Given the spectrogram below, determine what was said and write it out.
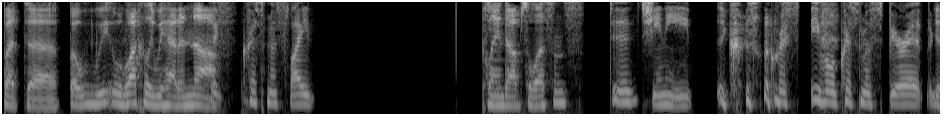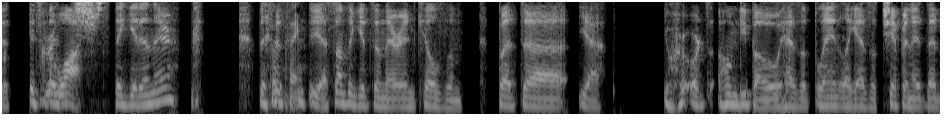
but uh, but we luckily we had enough Christmas light planned obsolescence. did genie Chris, evil Christmas spirit Yeah, it's the wasps. They get in there. something. yeah, something gets in there and kills them. But uh, yeah, or, or it's Home Depot has a plan like has a chip in it that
